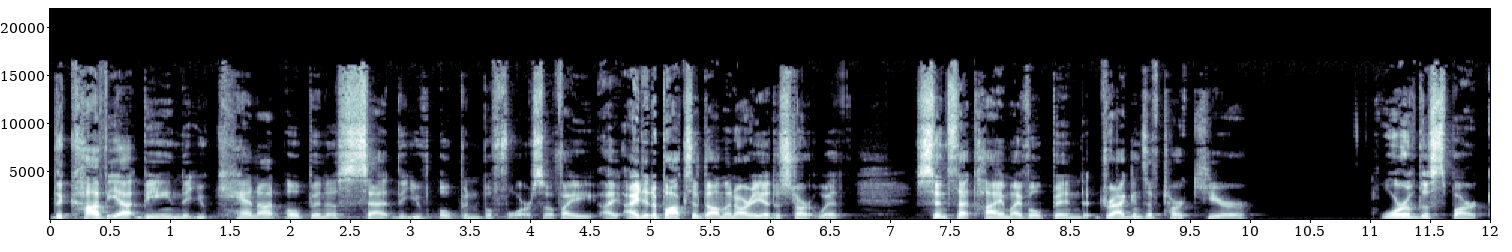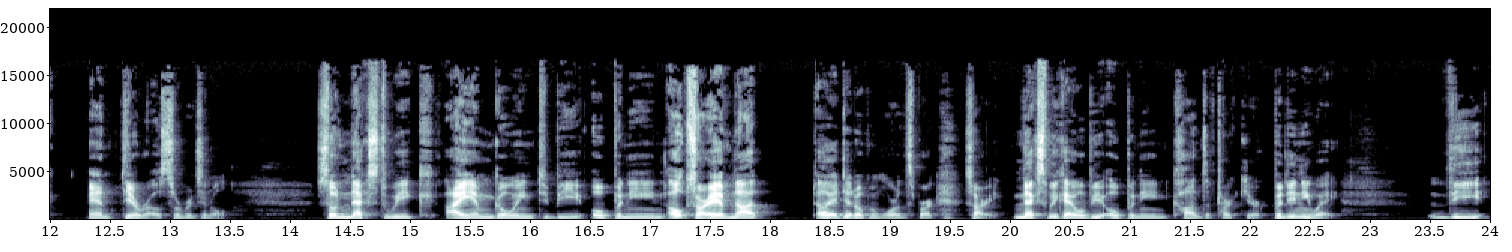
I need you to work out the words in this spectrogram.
The caveat being that you cannot open a set that you've opened before. So if I, I, I did a box of Dominaria to start with. Since that time, I've opened Dragons of Tarkir, War of the Spark, and Theros original. So next week, I am going to be opening. Oh, sorry, I have not. Oh, I did open War of the Spark. Sorry. Next week, I will be opening Khans of Tarkir. But anyway, the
